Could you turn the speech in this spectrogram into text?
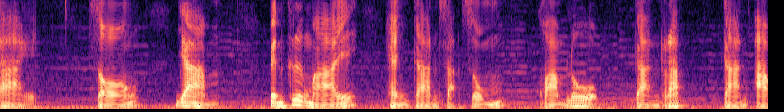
ได้ 2. ย่าม เป็นเครื่องหมาย แห่งการสะสม ความโลภการรับ การเอา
